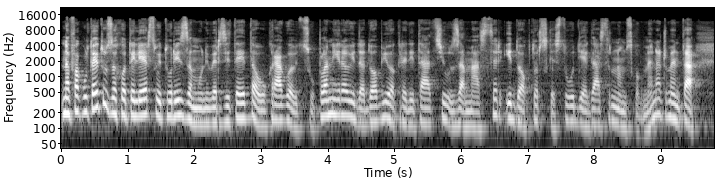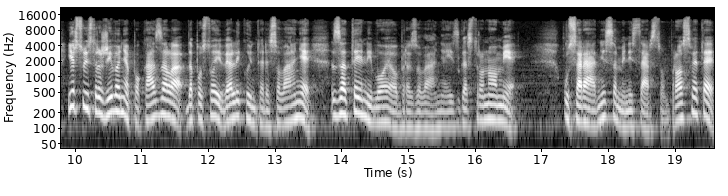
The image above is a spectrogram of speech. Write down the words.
Na Fakultetu za hoteljerstvo i turizam Univerziteta u Kragujevcu planiraju da dobiju akreditaciju za master i doktorske studije gastronomskog menadžmenta, jer su istraživanja pokazala da postoji veliko interesovanje za te nivoje obrazovanja iz gastronomije. U saradnji sa Ministarstvom prosvete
